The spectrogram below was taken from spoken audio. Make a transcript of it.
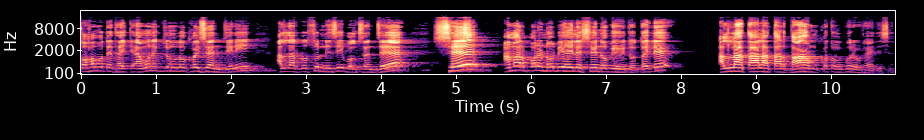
সহমতে থাইকে এমন একজন লোক হয়েছেন যিনি আল্লাহ রসুল নিজেই বলছেন যে, সে আমার পরে নবী হইলে সে নবী হইতো। তাইলে আল্লাহ তাআলা তার দাম কত উপরে উঠাই দিয়েছেন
